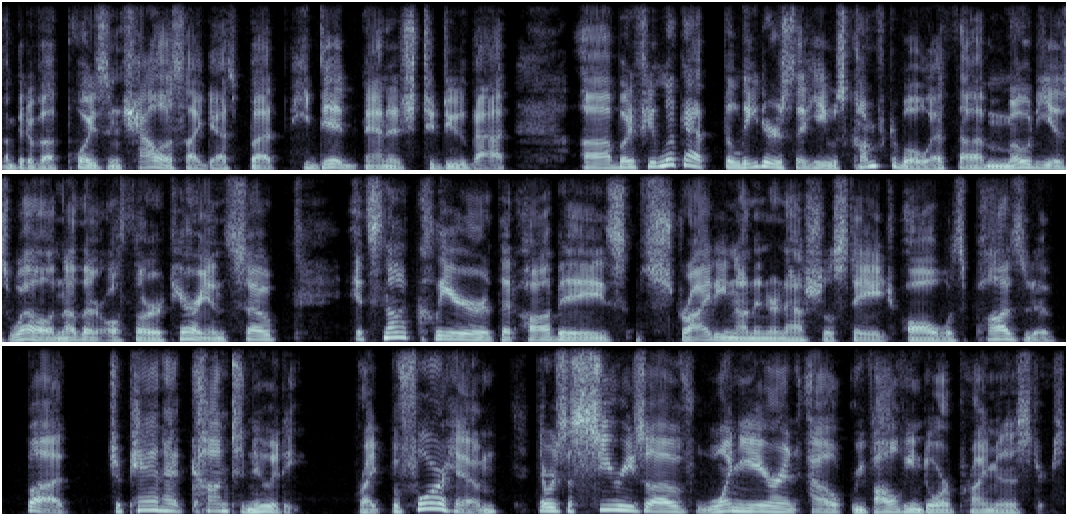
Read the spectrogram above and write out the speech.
a bit of a poison chalice, I guess, but he did manage to do that. Uh, but if you look at the leaders that he was comfortable with, uh, Modi as well, another authoritarian. So it's not clear that Abe's striding on international stage all was positive, but Japan had continuity, right? Before him, there was a series of one year and out revolving door prime ministers.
